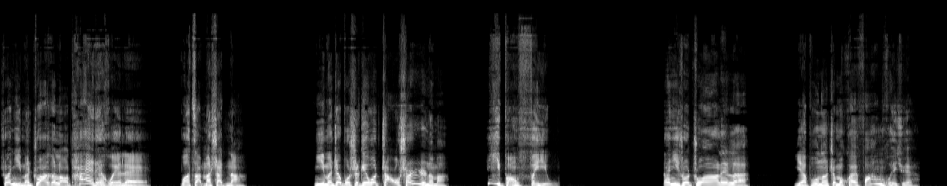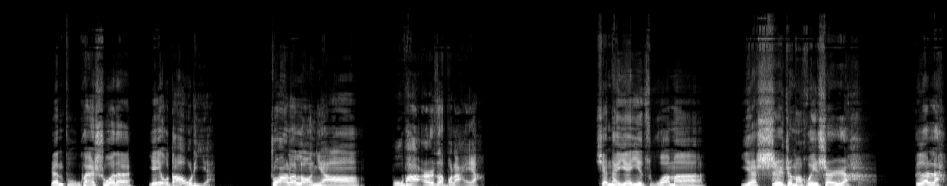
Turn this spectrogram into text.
说：“你们抓个老太太回来，我怎么审呢？你们这不是给我找事儿呢吗？一帮废物！那你说抓来了，也不能这么快放回去。人捕快说的也有道理呀，抓了老娘，不怕儿子不来呀。”县太爷一琢磨，也是这么回事啊，得了。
